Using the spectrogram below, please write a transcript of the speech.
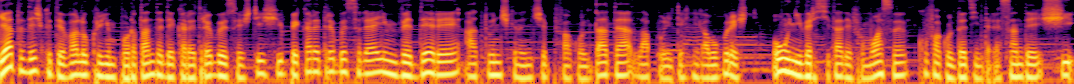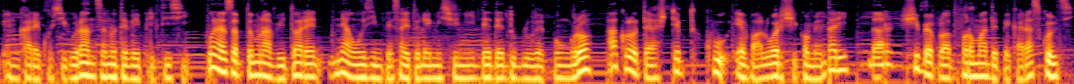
Iată deci câteva lucruri importante de care trebuie să știi și pe care trebuie să le ai în vedere atunci când începi facultatea la Politehnica București. O universitate frumoasă, cu facultăți interesante și în care cu siguranță nu te vei plictisi. Până săptămâna viitoare ne auzim pe site-ul emisiunii ddw.ro, acolo te aștept cu evaluări și comentarii, dar și pe platforma de pe care asculti.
